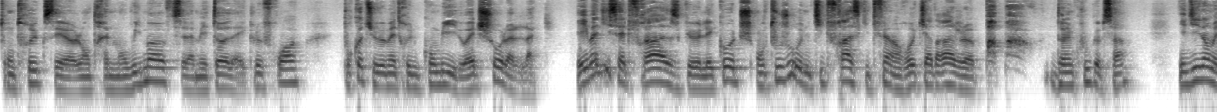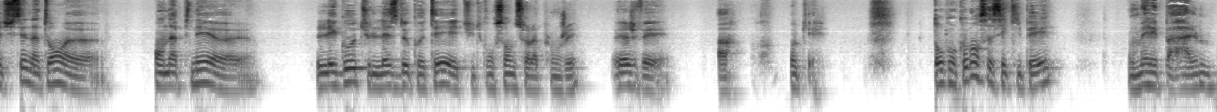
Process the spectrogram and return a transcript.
ton truc, c'est euh, l'entraînement Wim c'est la méthode avec le froid. Pourquoi tu veux mettre une combi? Il doit être chaud, là, le lac. Et il m'a dit cette phrase que les coachs ont toujours une petite phrase qui te fait un recadrage, papa, d'un coup, comme ça. Il dit, non, mais tu sais, Nathan, en apnée, l'ego, tu le laisses de côté et tu te concentres sur la plongée. Et là, je vais, ah, ok. Donc, on commence à s'équiper, on met les palmes,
